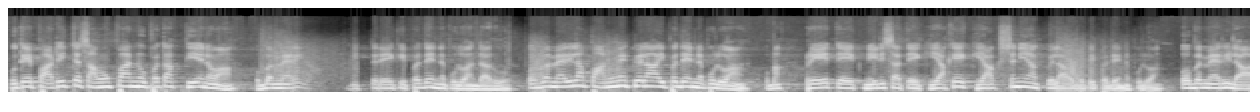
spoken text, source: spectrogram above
පුතේ පටිච්ච සමුපන්න උපතක් තියෙනවා ඔබ මැරි. විත්තරේක ඉප දෙන්න පුළුවන් දරුව. ඔබ මැරිලා පනුවෙක් වෙලා ඉප දෙන්න පුළුවන්. ඔබ ප්‍රේතෙක් නිරිසතෙක් යකෙක් යක්ෂණයක් වෙලා ඔබට ඉප දෙන්න පුළුවන්. ඔබ මැරිලා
